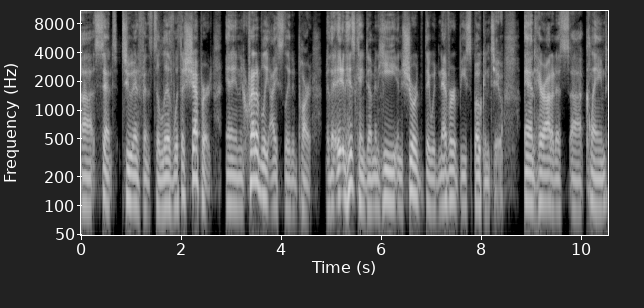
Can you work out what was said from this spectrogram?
uh, sent two infants to live with a shepherd in an incredibly isolated part in his kingdom and he ensured that they would never be spoken to. And Herodotus uh, claimed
